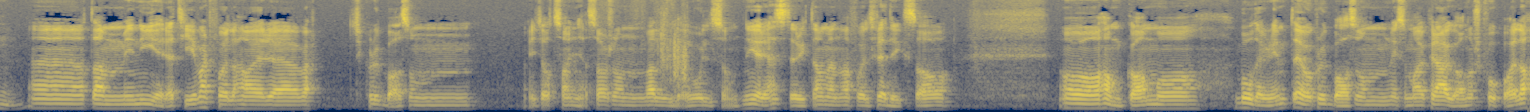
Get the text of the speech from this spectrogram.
Eh, at de i nyere tid i hvert fall har vært klubber som Ikke at Sandnes har sånn veldig voldsomt nyere historikk, da, men i hvert fall Fredrikstad og, og HamKam og Bodø-Glimt er jo klubber som liksom har prega norsk fotball. da.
